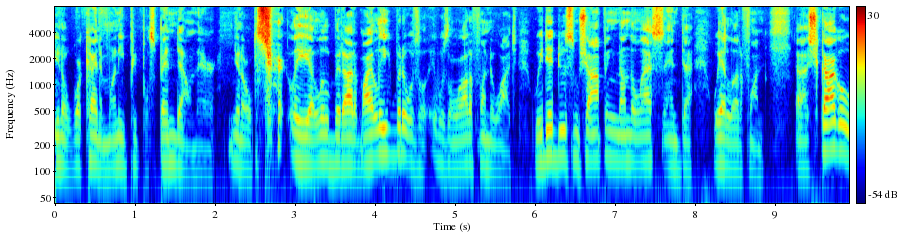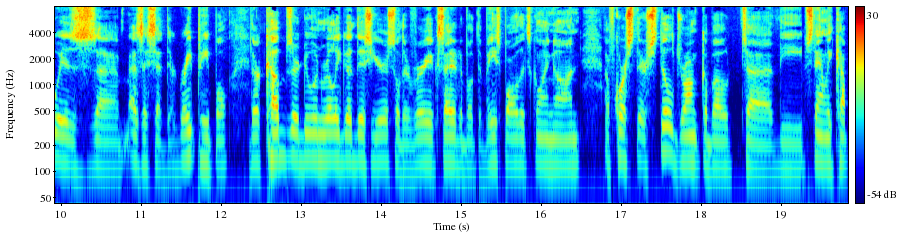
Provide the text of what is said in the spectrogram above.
you know what kind of money people spend down there. You know, certainly a little bit out of my league, but it was it was a lot of fun to watch. We did do some shopping nonetheless, and uh, we had a lot of fun. Uh, Chicago is, uh, as I said, they're great people. Their Cubs are doing really good this year, so they're very excited about the baseball that's going on. Of course, they're still drunk about uh, the Stanley Cup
